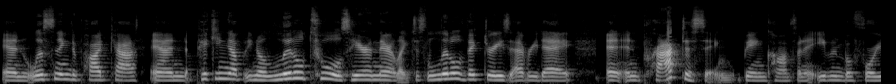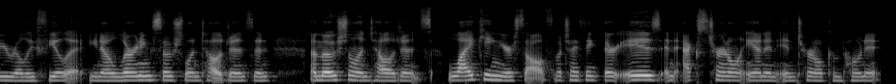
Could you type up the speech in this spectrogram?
and listening to podcasts and picking up, you know, little tools here and there, like just little victories every day and, and practicing being confident even before you really feel it, you know, learning social intelligence and emotional intelligence, liking yourself, which I think there is an external and an internal component.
